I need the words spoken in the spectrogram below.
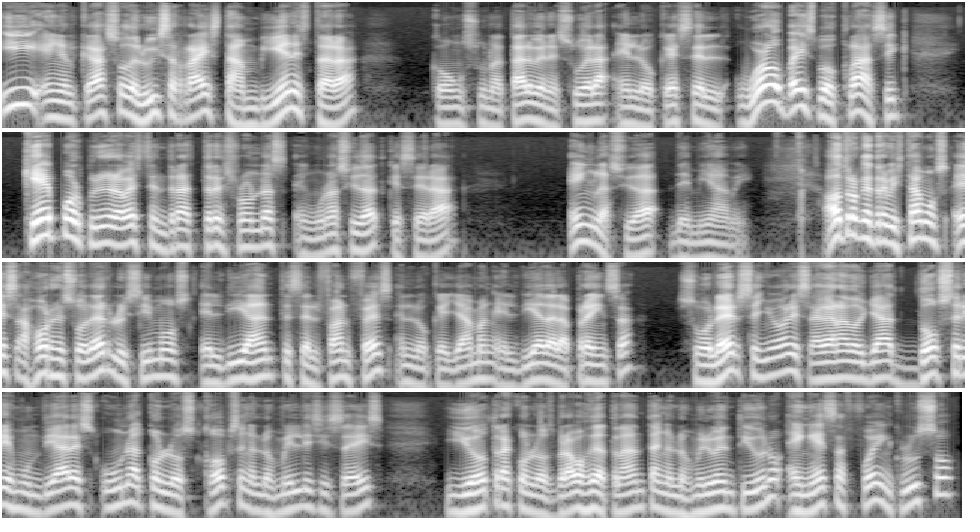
Y en el caso de Luis Rice también estará con su natal Venezuela en lo que es el World Baseball Classic, que por primera vez tendrá tres rondas en una ciudad que será en la ciudad de Miami. A otro que entrevistamos es a Jorge Soler, lo hicimos el día antes del Fan Fest, en lo que llaman el Día de la Prensa. Soler, señores, ha ganado ya dos series mundiales, una con los Cubs en el 2016 y otra con los Bravos de Atlanta en el 2021. En esa fue incluso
